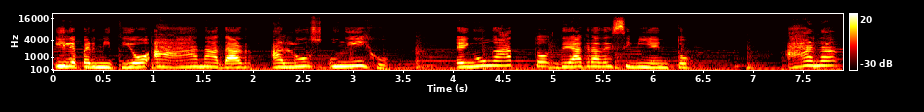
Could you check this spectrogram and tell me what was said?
y le permitió a Ana dar a luz un hijo. En un acto de agradecimiento, Ana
